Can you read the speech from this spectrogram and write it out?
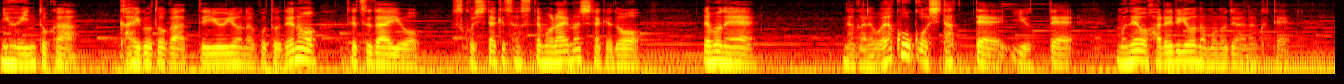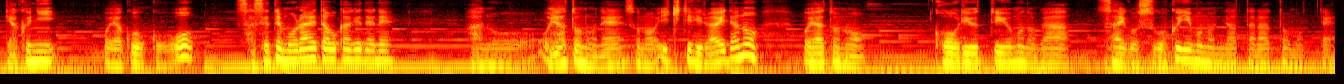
入院とか介護とかっていうようなことでの手伝いを少しだけさせてもらいましたけどでもねなんかね親孝行したって言って胸を張れるようなものではなくて逆に親孝行をさせてもらえたおかげでねあの親とのねその生きている間の親との交流っていうものが最後すごくいいものになったなと思って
